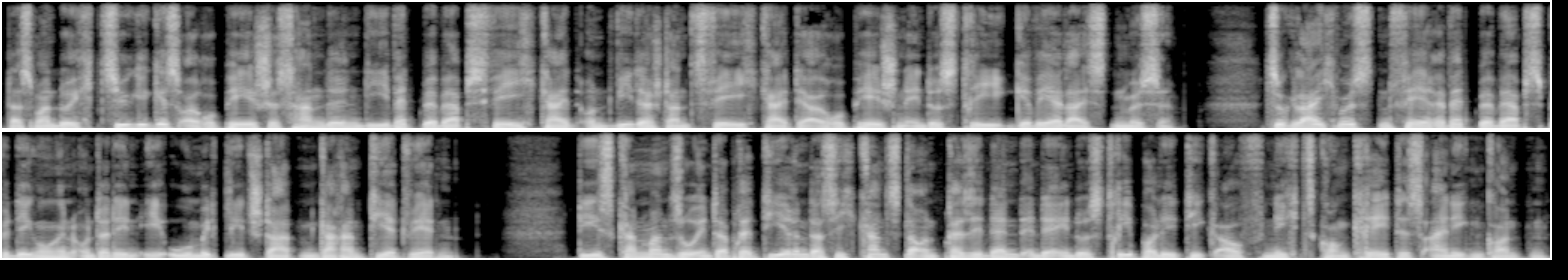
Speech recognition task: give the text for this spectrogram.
dass man durch zügiges europäisches Handeln die Wettbewerbsfähigkeit und Widerstandsfähigkeit der europäischen Industrie gewährleisten müsse. Zugleich müssten faire Wettbewerbsbedingungen unter den EU-Mitgliedstaaten garantiert werden. Dies kann man so interpretieren, dass sich Kanzler und Präsident in der Industriepolitik auf nichts Konkretes einigen konnten.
